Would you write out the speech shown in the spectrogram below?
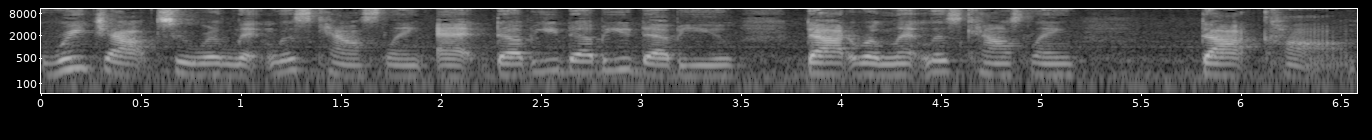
reach out to Relentless Counseling at www.relentlesscounseling.com.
